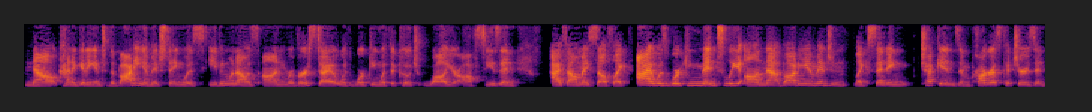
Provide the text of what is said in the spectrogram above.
now kind of getting into the body image thing was even when I was on reverse diet with working with a coach while you're off season, I found myself like I was working mentally on that body image and like sending check-ins and progress pictures and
